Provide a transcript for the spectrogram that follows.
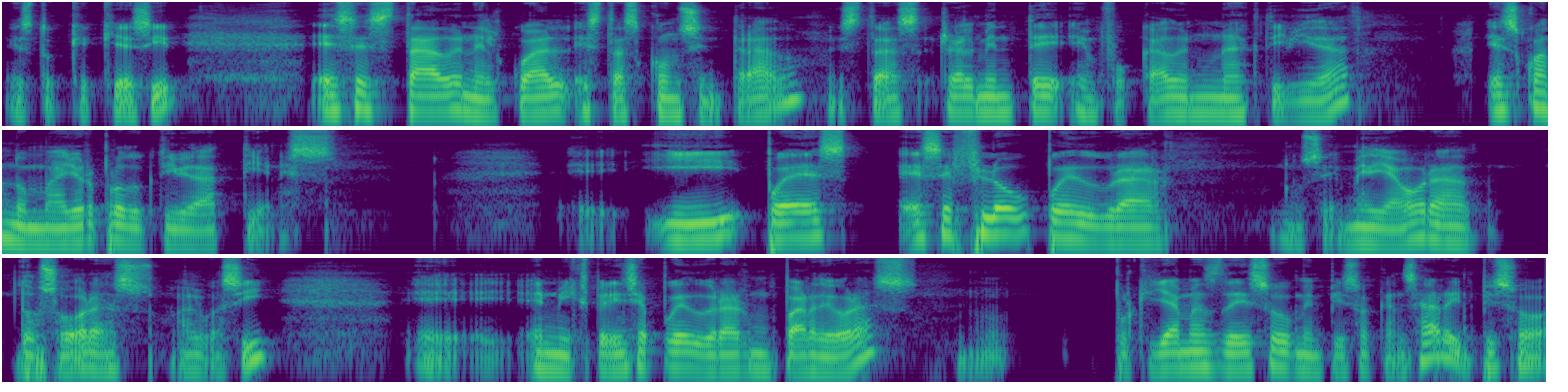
¿Esto qué quiere decir? Ese estado en el cual estás concentrado, estás realmente enfocado en una actividad, es cuando mayor productividad tienes. Eh, y pues ese flow puede durar, no sé, media hora, dos horas, algo así. Eh, en mi experiencia puede durar un par de horas, porque ya más de eso me empiezo a cansar, empiezo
